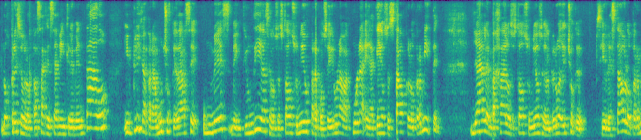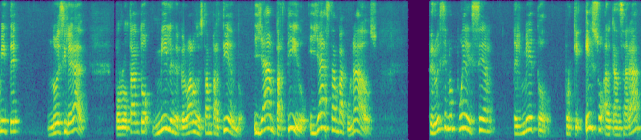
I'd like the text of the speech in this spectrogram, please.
los precios de los pasajes se han incrementado, implica para muchos quedarse un mes, 21 días en los Estados Unidos para conseguir una vacuna en aquellos estados que lo permiten. Ya la Embajada de los Estados Unidos en el Perú ha dicho que si el Estado lo permite, no es ilegal. Por lo tanto, miles de peruanos están partiendo y ya han partido y ya están vacunados. Pero ese no puede ser el método, porque eso alcanzará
